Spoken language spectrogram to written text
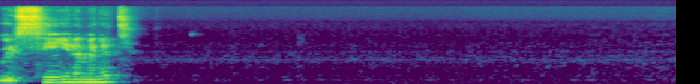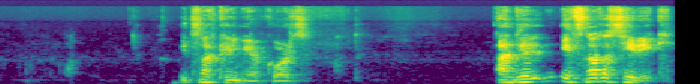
We'll see in a minute. It's not creamy, of course. And it's not acidic,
